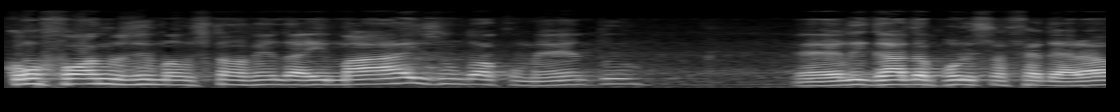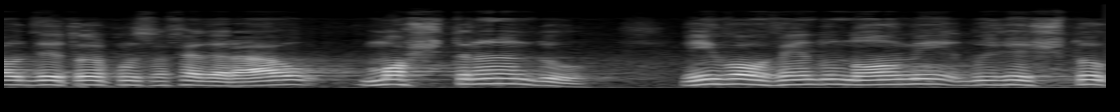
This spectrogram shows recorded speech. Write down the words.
Conforme os irmãos estão vendo aí, mais um documento é, ligado à Polícia Federal, diretor da Polícia Federal, mostrando, envolvendo o nome do gestor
